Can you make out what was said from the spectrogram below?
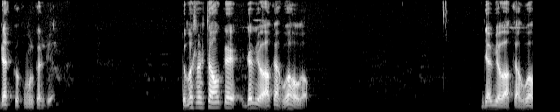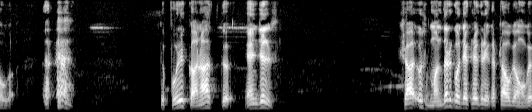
ڈیتھ کو قبول کر دیا تو میں سمجھتا ہوں کہ جب یہ واقعہ ہوا ہوگا جب یہ واقعہ ہوا ہوگا تو پوری کائنات کے اینجلس شاید اس منظر کو دیکھنے کے لیے اکٹھا ہو گئے ہوں گے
